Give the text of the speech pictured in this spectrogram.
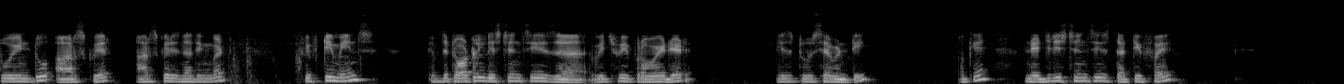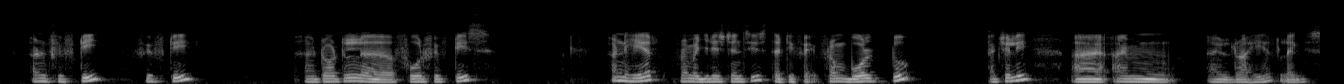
2 into r square. R square is nothing but 50 means if the total distance is uh, which we provided is 270 okay? And edge distance is 35 and 50 50 uh, total uh, 450s and here from edge distance is 35 from bolt to actually uh, i'm i'll draw here like this.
